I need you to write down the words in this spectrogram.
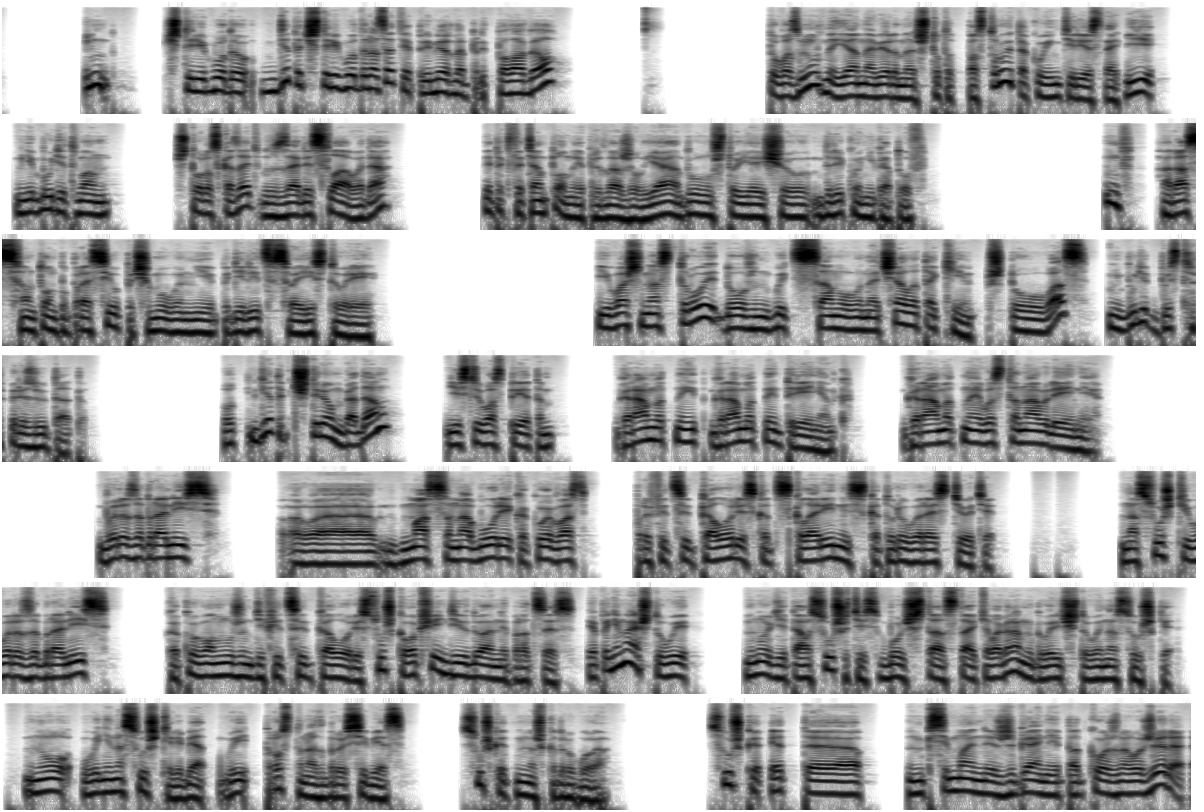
ну, 4 года, где-то 4 года назад я примерно предполагал, то, возможно, я, наверное, что-то построю такое интересное, и мне будет вам что рассказать в зале славы, да? Это, кстати, Антон я предложил. Я думал, что я еще далеко не готов. Раз Антон попросил, почему вы не поделиться своей историей? И ваш настрой должен быть с самого начала таким, что у вас не будет быстрых результатов. Вот где-то к четырем годам, если у вас при этом грамотный, грамотный тренинг, грамотное восстановление. Вы разобрались в э, массонаборе, какой у вас профицит калорий, с калорийность, с которой вы растете. На сушке вы разобрались, какой вам нужен дефицит калорий. Сушка вообще индивидуальный процесс. Я понимаю, что вы, многие там сушитесь больше 100, 100 килограмм и говорите, что вы на сушке. Но вы не на сушке, ребят, вы просто на сбросе вес. Сушка – это немножко другое. Сушка – это максимальное сжигание подкожного жира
